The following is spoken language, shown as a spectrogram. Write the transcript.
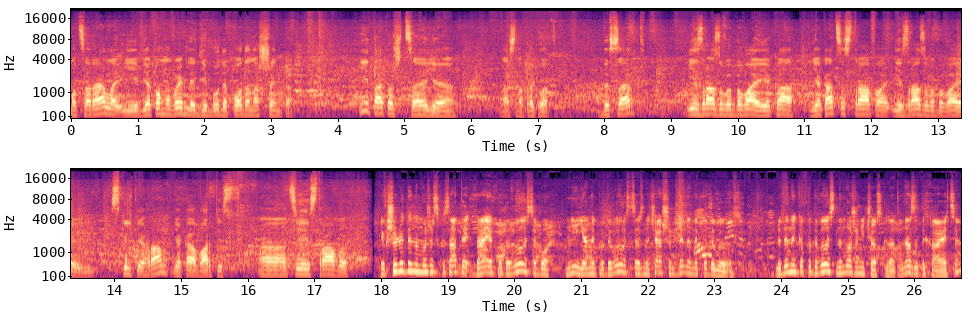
моцарелла, і в якому вигляді буде подана шинка. І також це є у нас, наприклад, десерт. І зразу вибиває, яка, яка це страфа, і зразу вибиває скільки грам, яка вартість е, цієї страви. Якщо людина може сказати, да, я подивилася, або ні, я не подивилась, це означає, що людина не подивилась. Людина, яка подивилась, не може нічого сказати. Вона задихається,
